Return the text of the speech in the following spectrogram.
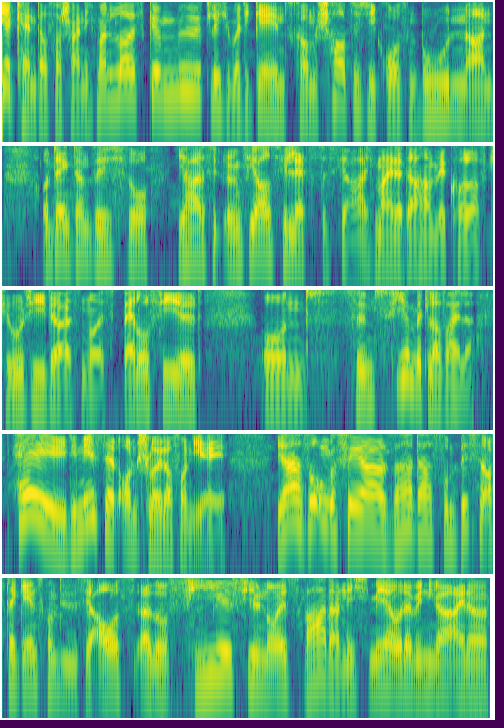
Ihr kennt das wahrscheinlich. Man läuft gemütlich über die Gamescom, schaut sich die großen Buden an und denkt dann sich so, ja, das sieht irgendwie aus wie letztes Jahr. Ich meine, da haben wir Call of Duty, da ist ein neues Battlefield und Sims 4 mittlerweile. Hey, die nächste Head-On-Schleuder von EA. Ja, so ungefähr sah das so ein bisschen auf der Gamescom dieses Jahr aus. Also viel, viel Neues war da nicht. Mehr oder weniger eine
